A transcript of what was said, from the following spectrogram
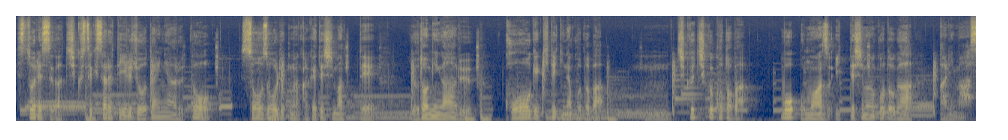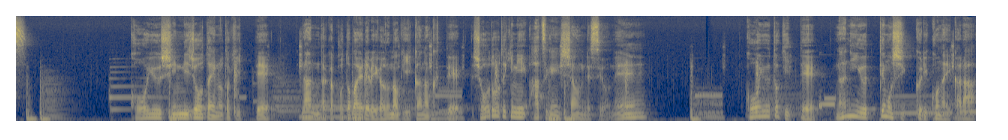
ストレスが蓄積されている状態にあると想像力が欠けてしまってよどみがある攻撃的な言葉、うん、チクチク言葉を思わず言ってしまうことがあります。こういう心理状態の時ってなんだか言葉選びがうまくいかなくて衝動的に発言しちゃうんですよね。こういう時って何言ってもしっくりこないから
